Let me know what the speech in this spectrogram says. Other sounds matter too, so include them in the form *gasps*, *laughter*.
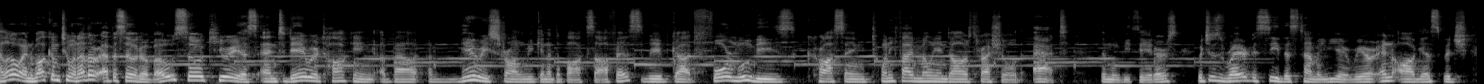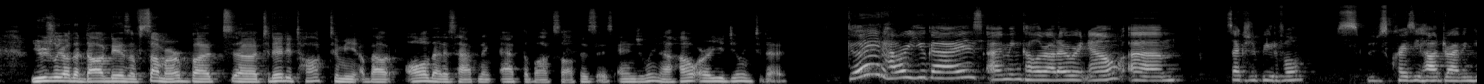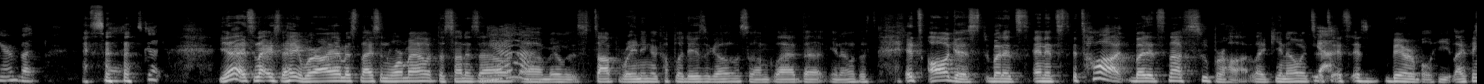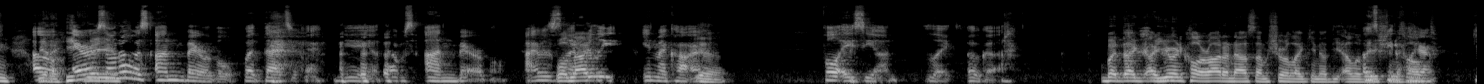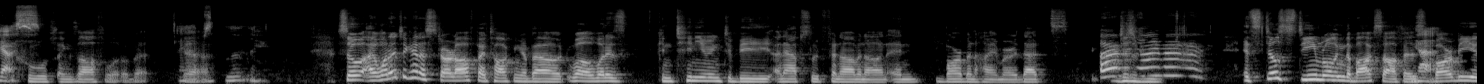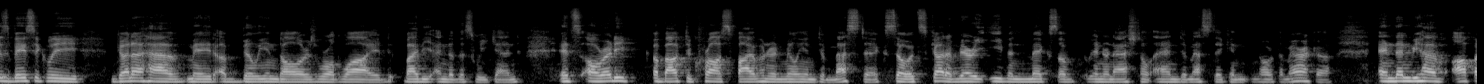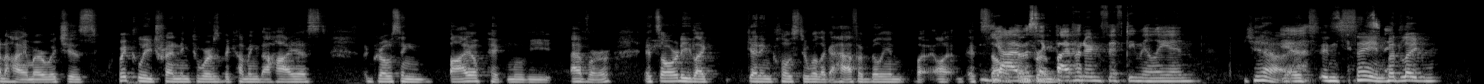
Hello, and welcome to another episode of Oh So Curious. And today we're talking about a very strong weekend at the box office. We've got four movies crossing $25 million threshold at the movie theaters, which is rare to see this time of year. We are in August, which usually are the dog days of summer. But uh, today, to talk to me about all that is happening at the box office is Angelina. How are you doing today? Good. How are you guys? I'm in Colorado right now. Um, it's actually beautiful. It's, it's crazy hot driving here, but it's, uh, it's good. *laughs* yeah, it's nice. Hey, where I am, it's nice and warm out. The sun is out. Yeah. Um, it was stopped raining a couple of days ago, so I'm glad that you know it's August, but it's and it's it's hot, but it's not super hot. Like you know, it's Yeah. it's, it's it's bearable heat. I think we had a Oh, Arizona wave. was unbearable, but that's okay. Yeah, that was unbearable. I was Well, literally in my car, Yeah, full AC on. Like, oh god, but like uh, you're in Colorado now, so I'm sure like you know the oh, elevation beautiful helped here. Yes, cool things off a little bit. yeah. absolutely. So I wanted to kind of start off by talking about well, what is continuing to be an absolute phenomenon and Barbenheimer. That's Just- Barbenheimer! It's still steamrolling the box office. Yeah. Barbie is basically gonna have made a billion dollars worldwide by the end of this weekend. It's already about to cross 500 million domestic, so it's got a very even mix of international and domestic in North America. And then we have Oppenheimer, which is quickly trending towards becoming the highest grossing biopic movie ever. It's already like getting close to what, like a half a billion but uh, itself. Yeah, it was like 550 million. Yeah, Yeah, it's it's insane. insane. But like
